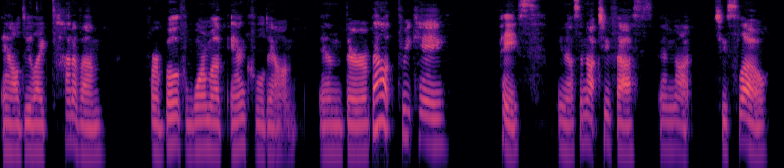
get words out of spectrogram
and I'll do like ten of them for both warm up and cool down. And they're about 3K pace, you know, so not too fast and not too slow.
